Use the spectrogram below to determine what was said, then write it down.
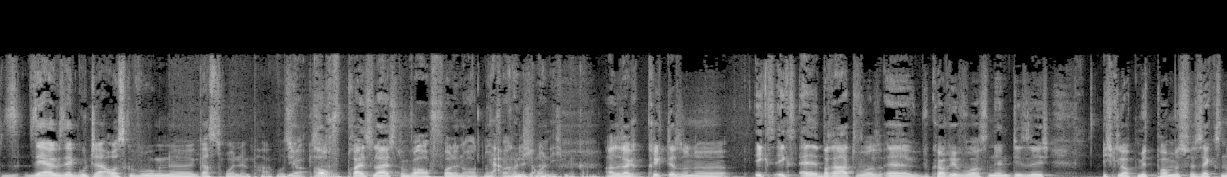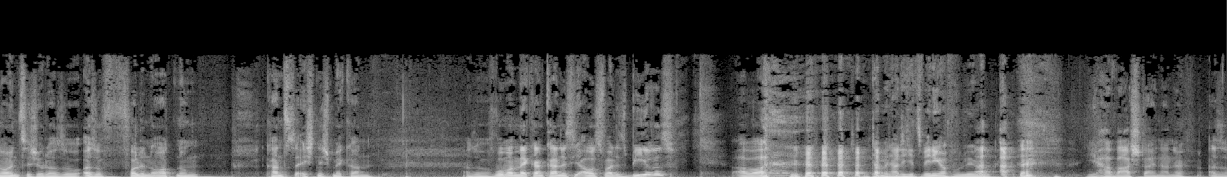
sehr, sehr gute, ausgewogene Gastro in dem Park, muss Ja, ich auch. Preis-Leistung war auch voll in Ordnung. Ja, konnte ich auch ne? nicht meckern. Also da kriegt ihr so eine XXL-Bratwurst, äh, Currywurst nennt die sich. Ich glaube mit Pommes für 6,90 oder so. Also voll in Ordnung. Kannst du echt nicht meckern. Also wo man meckern kann, ist die Auswahl des Bieres. Aber Damit hatte ich jetzt weniger Probleme. ja, Warsteiner, ne? Also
